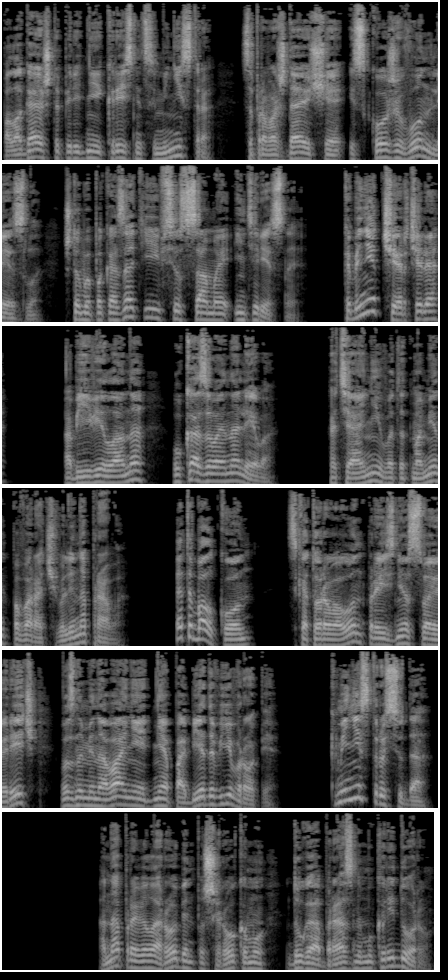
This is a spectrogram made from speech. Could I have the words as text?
Полагая, что перед ней крестница министра, сопровождающая из кожи вон лезла, чтобы показать ей все самое интересное. «Кабинет Черчилля», — объявила она, указывая налево, хотя они в этот момент поворачивали направо. «Это балкон, с которого он произнес свою речь в ознаменование Дня Победы в Европе. К министру сюда она провела Робин по широкому дугообразному коридору,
